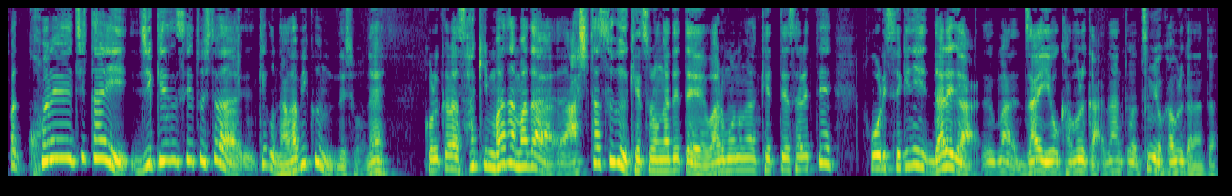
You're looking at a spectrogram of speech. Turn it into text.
まあ、これ自体、事件性としては結構長引くんでしょうね。これから先まだまだ明日すぐ結論が出て悪者が決定されて、法律的に誰が、まあ、罪を被るか、なんとか罪を被るかなんと、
